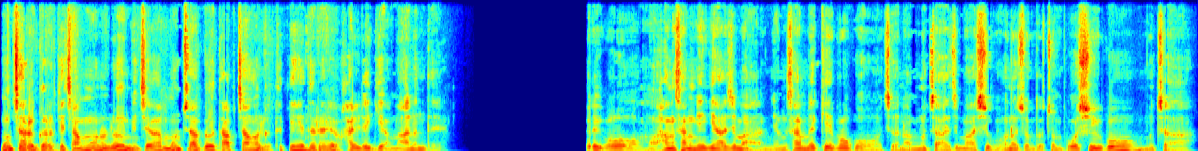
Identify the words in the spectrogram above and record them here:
문자를 그렇게 장문을 넣으면 제가 문자 그 답장을 어떻게 해드려요 할 얘기가 많은데 그리고 뭐 항상 얘기하지만 영상 몇 개 보고 전화 문자 하지 마시고 어느 정도 좀 보시고 문자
